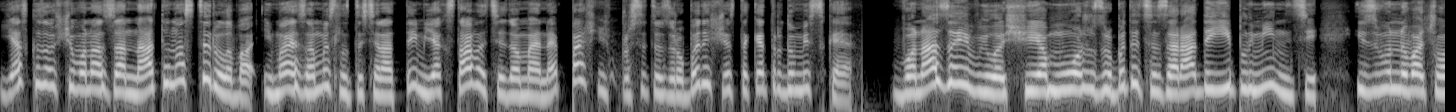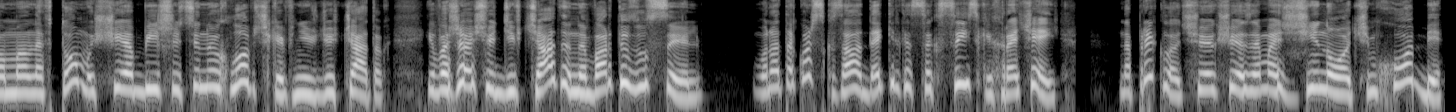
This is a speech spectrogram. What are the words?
Я сказав, що вона занадто настирлива і має замислитися над тим, як ставиться до мене, перш ніж просити зробити щось таке трудоміське. Вона заявила, що я можу зробити це заради її племінниці, і звинувачила мене в тому, що я більше ціную хлопчиків, ніж дівчаток, і вважаю, що дівчата не варті зусиль. Вона також сказала декілька сексистських речей. Наприклад, що якщо я займаюся жіночим хобі,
